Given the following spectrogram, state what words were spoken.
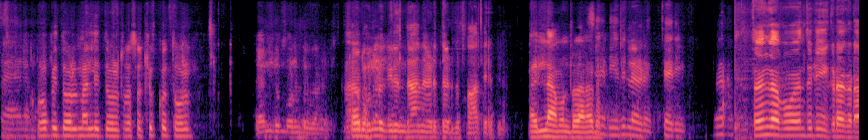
பேரம் கோப்பித்தூள் மல்லித்தூள் ரச சுக்குத்தூள் ரெண்டும் ஒன்று தான் முன்னுக்கு இருந்தா அந்த எடுத்து எடுத்து பார்த்துருப்பேன் எல்லாம் உண்டு சரி தேங்காய் பூ துடி கிடக்கடா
